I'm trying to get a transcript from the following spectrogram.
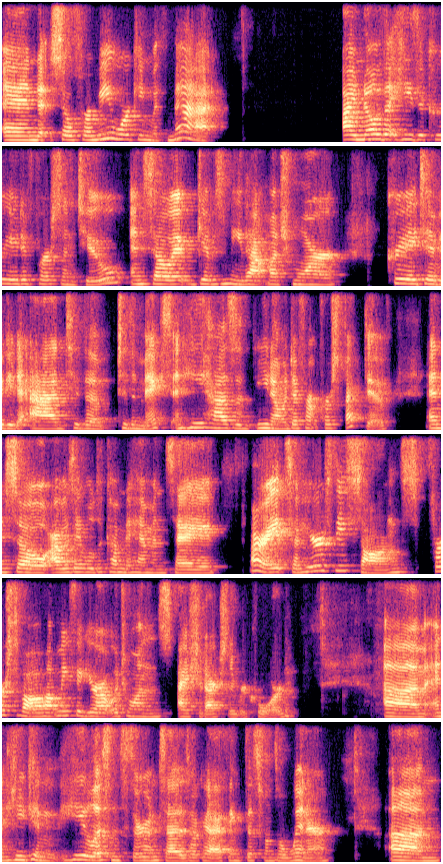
And so for me working with Matt, I know that he's a creative person too, and so it gives me that much more creativity to add to the to the mix and he has a you know a different perspective. And so I was able to come to him and say, "All right, so here's these songs. First of all, help me figure out which ones I should actually record." um, and he can he listens through and says okay i think this one's a winner um,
